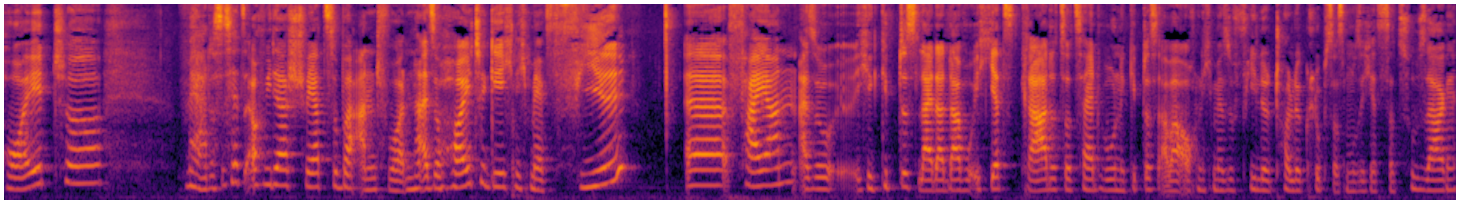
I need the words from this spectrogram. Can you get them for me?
heute, ja, das ist jetzt auch wieder schwer zu beantworten. Also heute gehe ich nicht mehr viel äh, feiern. Also hier gibt es leider da, wo ich jetzt gerade zurzeit wohne, gibt es aber auch nicht mehr so viele tolle Clubs, das muss ich jetzt dazu sagen.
